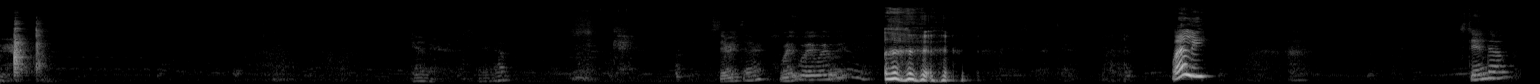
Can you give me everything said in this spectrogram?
here. Come here. Stand up. Okay. Stay right there. Wait, wait, wait, wait, wait. Stay right there. Wylie. Stand up.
